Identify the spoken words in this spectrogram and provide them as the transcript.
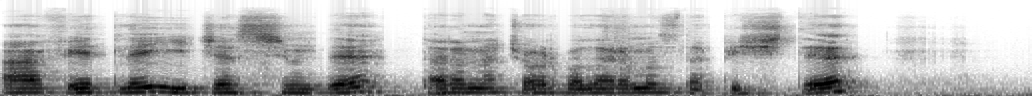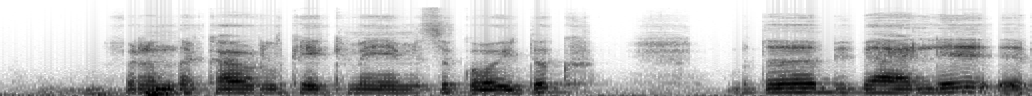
Afiyetle yiyeceğiz şimdi. Tarhana çorbalarımız da pişti. Fırında kavruluk ekmeğimizi koyduk. Bu da biberli, e,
